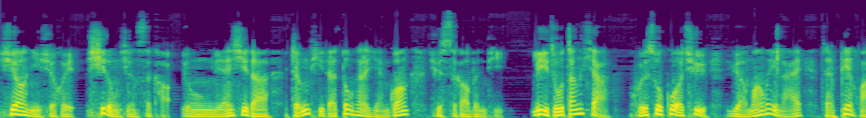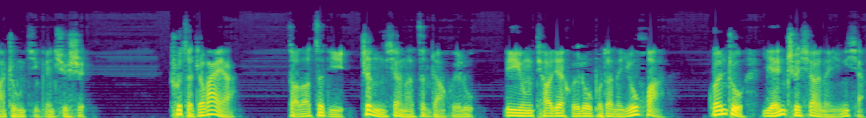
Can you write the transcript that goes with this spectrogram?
需要你学会系统性思考，用联系的整体的动态的眼光去思考问题，立足当下，回溯过去，远望未来，在变化中紧跟趋势。除此之外呀。找到自己正向的增长回路，利用调节回路不断的优化，关注延迟效应的影响，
